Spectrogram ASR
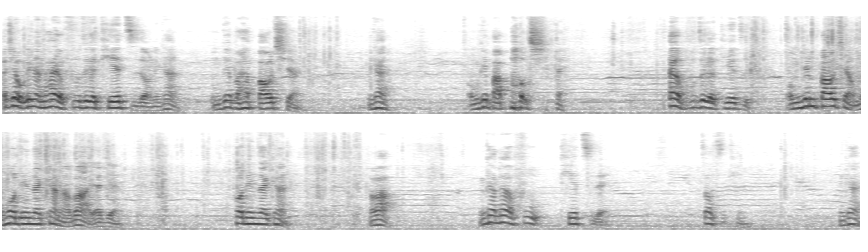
而且我跟你讲，它有附这个贴纸哦，你看，我们可以把它包起来。你看，我们可以把它包起来。它有附这个贴纸，我们先包起来，我们后天再看好不好，雅姐？后天再看，好不好？你看它有附贴纸哎，赵子婷，你看，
